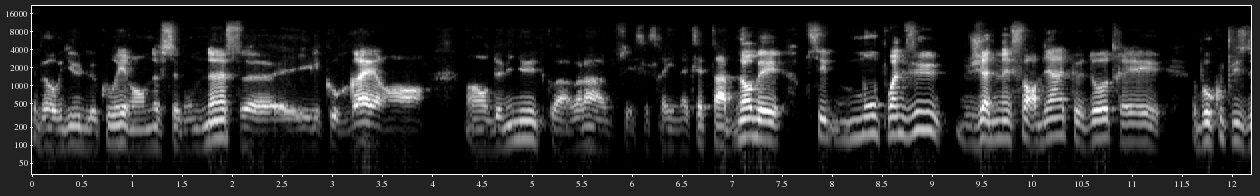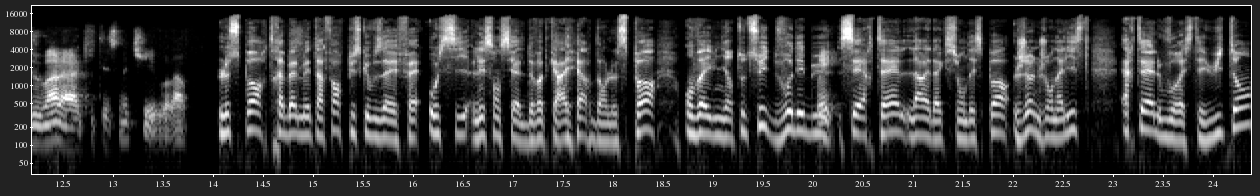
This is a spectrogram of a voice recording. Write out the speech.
Eh ben, au lieu de le courir en 9 secondes 9, euh, il courrait en, en deux minutes, quoi. Voilà, ce serait inacceptable. Non, mais c'est mon point de vue. J'admets fort bien que d'autres aient beaucoup plus de mal à quitter ce métier, voilà. Le sport, très belle métaphore, puisque vous avez fait aussi l'essentiel de votre carrière dans le sport. On va y venir tout de suite. Vos débuts, Oui. c'est RTL, la rédaction des sports, jeune journaliste. RTL, où vous restez 8 ans.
